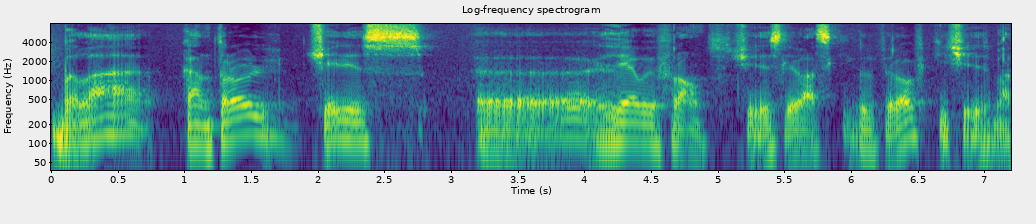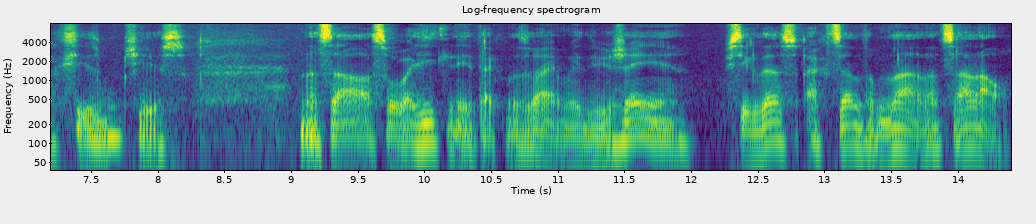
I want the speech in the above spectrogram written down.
была контроль через э, левый фронт, через левацкие группировки, через марксизм, через национал-освободительные так называемые движения, всегда с акцентом на национал.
